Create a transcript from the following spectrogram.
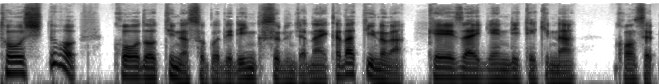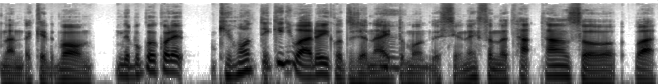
投資と行動っていうのはそこでリンクするんじゃないかなっていうのが経済原理的なコンセプトなんだけども、で、僕はこれ基本的に悪いことじゃないと思うんですよね。そのた炭素は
